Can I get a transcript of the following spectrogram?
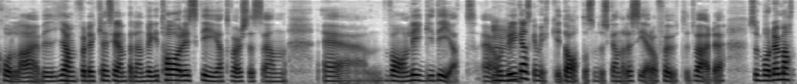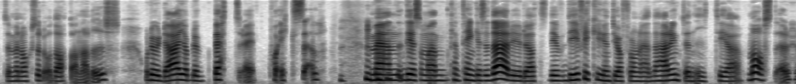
kolla. Vi jämförde till exempel en vegetarisk diet versus en eh, vanlig diet. Eh, Och det är Mm. ganska mycket data som du ska analysera och få ut ett värde. Så både matte men också då dataanalys. Och det är där jag blev bättre på Excel. Men det som man kan tänka sig där är ju det att det, det fick ju inte jag från en, det här är inte en IT-master.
